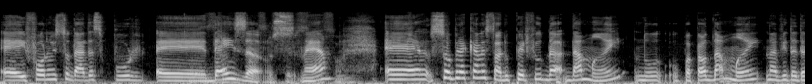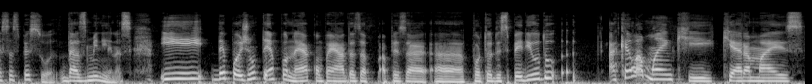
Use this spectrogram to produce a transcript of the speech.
é, e foram estudadas por é, 10 Dez anos, né? É, sobre aquela história, o perfil da, da mãe, no, o papel da mãe na vida dessas pessoas, das meninas. E depois de um tempo, né, acompanhadas apesar por todo esse período, aquela mãe que, que era mais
